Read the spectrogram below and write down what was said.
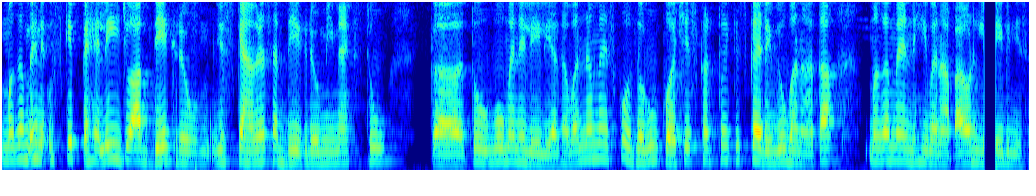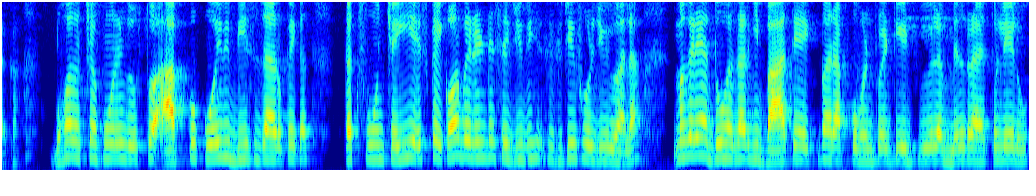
मगर मैंने उसके पहले ही जो आप देख रहे हो, जिस कैमरा से आप देख रहे हो मी मैक्स टू तो वो मैंने ले लिया था, वरना मैं इसको ज़रूर परचेस करता हूँ इसका रिव्यू बनाता, मगर मैं नहीं बना पाया और ले भी नहीं सका। बहुत अच्छा फ़ोन है दोस्तों, आपको कोई भी बीस हज़ार रुपये का तक फ़ोन चाहिए। इसका एक और वेरियंट है six G B sixty four G B वाला। मगर यार, दो हज़ार की बात है, एक बार आपको वन ट्वेंटी एट जी वाला मिल रहा है तो ले लो।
